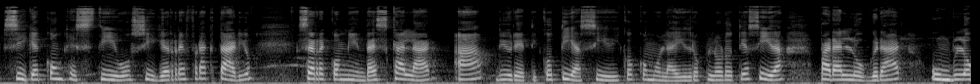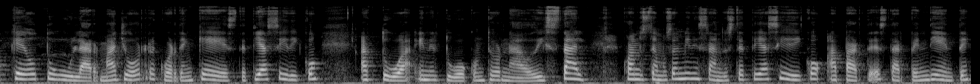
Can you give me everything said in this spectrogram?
sigue congestivo, sigue refractario, se recomienda escalar a diurético tiacídico como la hidroclorotiacida para lograr un bloqueo tubular mayor. Recuerden que este tiacídico actúa en el tubo contornado distal. Cuando estemos administrando este tiacídico, aparte de estar pendiente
